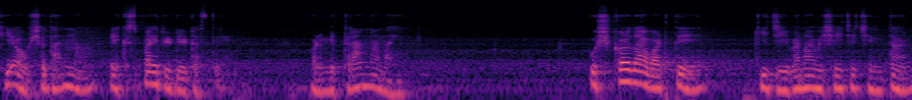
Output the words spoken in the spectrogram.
की औषधांना एक्सपायरी डेट असते पण मित्रांना नाही. पुष्कळदा वाटते की जीवनाविषयीचे चिंतन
